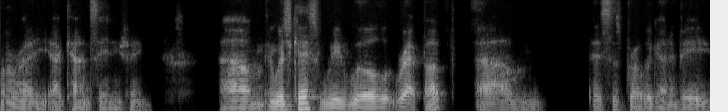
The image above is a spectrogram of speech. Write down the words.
Alrighty, I can't see anything. Um, in which case, we will wrap up. Um, this is probably going to be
